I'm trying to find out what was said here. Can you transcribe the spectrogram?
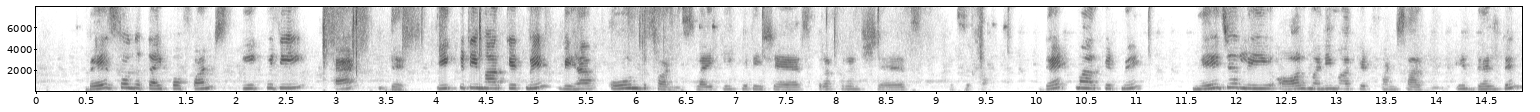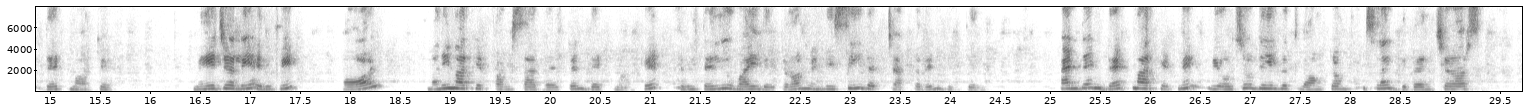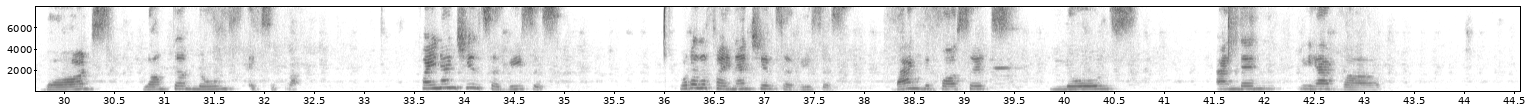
based on the type of funds, equity and debt. Equity market may we have owned funds like equity shares, preference shares, etc. Debt market may majorly all money market funds are dealt in debt market. Majorly, I repeat, all money market funds are dealt in debt market. I will tell you why later on when we see that chapter in detail. And then debt market may we also deal with long-term funds like debentures, bonds, long-term loans, etc. Financial services. What are the financial services? Bank deposits, loans, and then we have uh,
